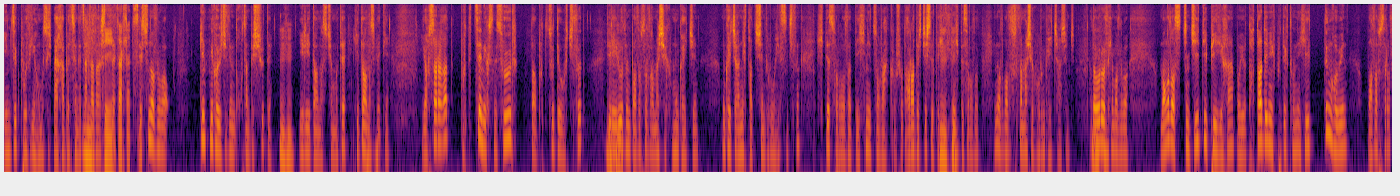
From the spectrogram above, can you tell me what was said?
эмзэг бүлгийн хүмүүс гэж байхаа болсон гэж зарлаад байгаа шүү дээ. Зарлаадсан. Тэр чинь бол нөгөө гинт 1 2 жилийн хугацаанд биш шүү дээ. 90 оноос ч юм уу тий. Хэдэн оноос байдгийг. Явсараагаад бүтцээ нэгснэ суур одоо бүтцүүдээ өөрчлөөд тэр эрүүл мэнд боловсруулга маш их мөнгө хайж байна мөнгө хийж байгаа нэг тод жишээ түрүүн хэлсэнчлэн ихтэй сургуулаад ихний 100 ранк руу шууд ороод ирж штэ ихтэй ихтэй сургуулаад энэ бол боловсруулалтаа маш их хөрөнгө хийж байгаа шинж. Одоо өөрөөр хэлэх юм бол нөгөө Монгол улс чинь GDP-гийнхаа буюу дотоодын нийт бүтээгдэхүүний хэдэн хувийг боловсрал,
